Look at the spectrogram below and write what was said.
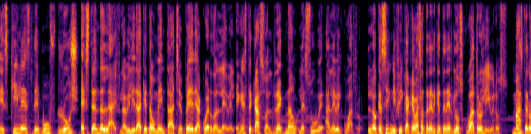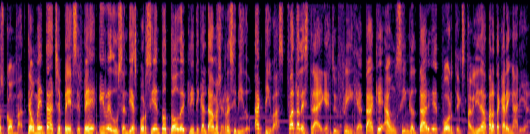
skills, debuff, rush, extended life, la habilidad que te aumenta HP de acuerdo al level. En este caso al Dreadnought le sube a level 4, lo que significa que vas a tener que tener los 4 libros. Master of Combat te aumenta HP SP y reduce en 10% todo el critical damage recibido. Activas Fatal Strike, esto inflige ataque a un single target, Vortex, habilidad para atacar en área.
